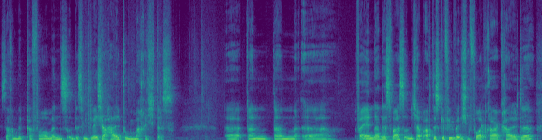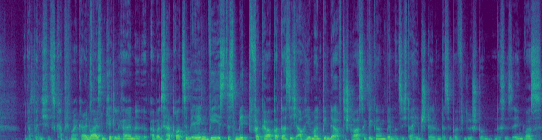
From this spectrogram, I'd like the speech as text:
Sachen mit Performance. Und das, mit welcher Haltung mache ich das? Äh, dann dann äh, verändert es was. Und ich habe auch das Gefühl, wenn ich einen Vortrag halte, und da bin ich jetzt, habe ich mal keinen weißen Kittel, kein, aber das hat trotzdem, irgendwie ist es mit verkörpert, dass ich auch jemand bin, der auf die Straße gegangen bin und sich da hinstellt und das über viele Stunden. Das ist irgendwas,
